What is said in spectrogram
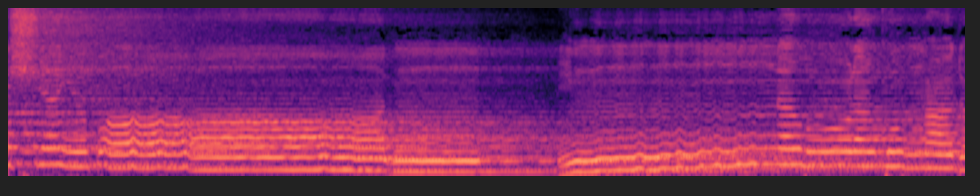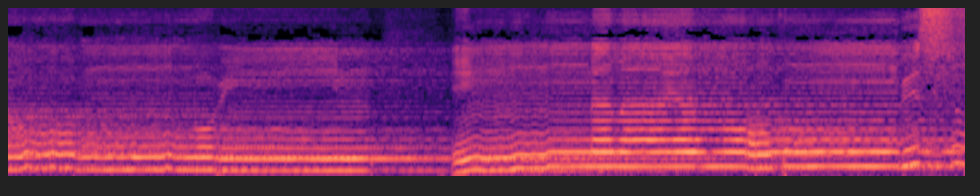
الشيطان. إنه لكم عدو إنما يأمركم بالسوء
